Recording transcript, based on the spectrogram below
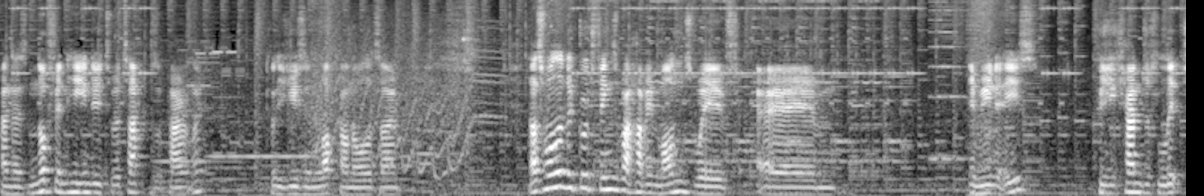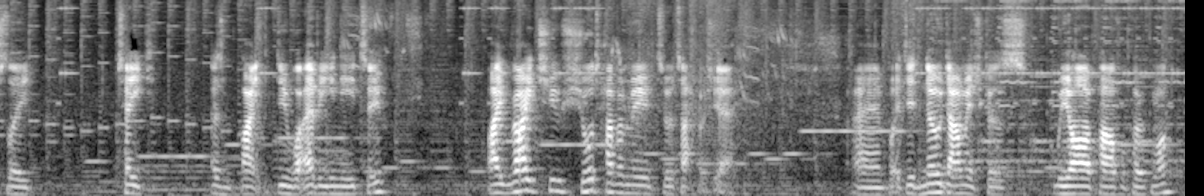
And there's nothing he can do to attack us apparently because he's using lock on all the time. That's one of the good things about having mons with um, immunities, because you can just literally take as like do whatever you need to. Like Raichu should have a move to attack us, yeah, um, but it did no damage because we are a powerful Pokemon.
